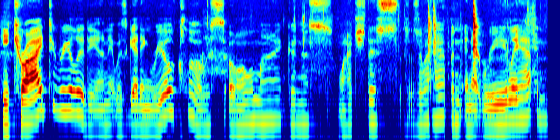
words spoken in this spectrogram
He tried to reel it in. It was getting real close. Oh my goodness. Watch this. This is what happened. And it really happened.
